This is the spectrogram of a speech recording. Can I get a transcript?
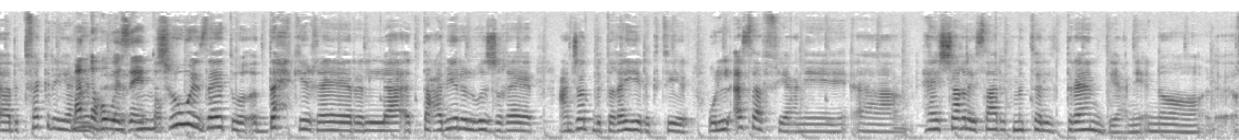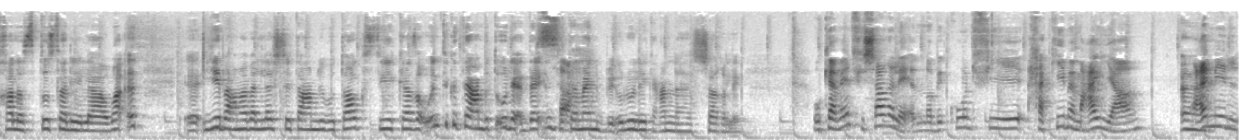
آه بتفكري يعني منه هو ذاته. مش هو ذاته الضحكة غير ال- التعابير الوجه غير. عن جد بتغير كتير. وللأسف يعني آه هاي الشغلة صارت مثل ترند يعني إنه خلص بتوصلي لوقت يبع ما بلشتي تعملي بوتوكس يي كذا. وانت كنتي عم بتقولي قد إيه انت. كمان بيقولوا لك عنها هالشغلة. وكمان في شغلة إنه بيكون في حكيم معين آه. عمل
